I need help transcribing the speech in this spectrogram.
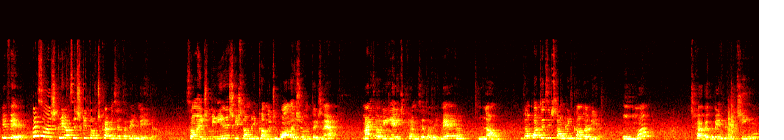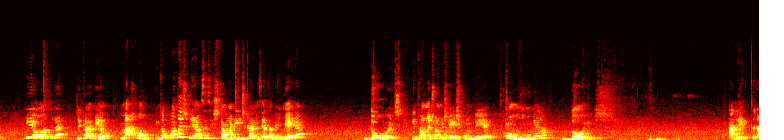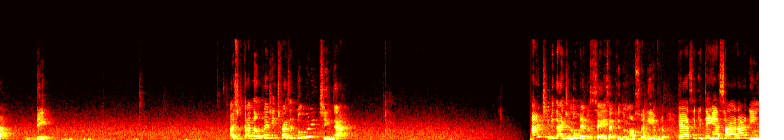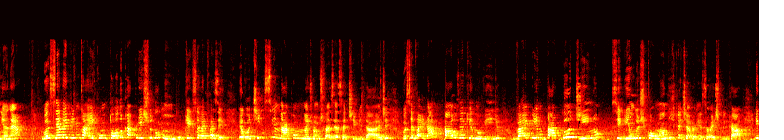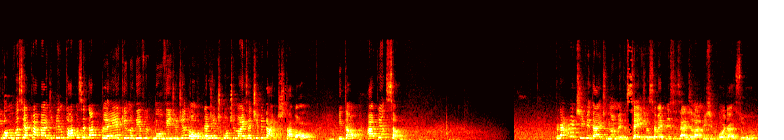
e vê quais são as crianças que estão de camiseta vermelha. São as meninas que estão brincando de bolas juntas, né? Mais alguém aí de camiseta vermelha? Não. Então, quantas estão brincando ali? Uma de cabelo bem pretinho e outra de cabelo marrom. Então, quantas crianças estão ali de camiseta vermelha? Duas. Então, nós vamos responder com o número 2. A letra B. Acho que tá dando pra gente fazer tudo bonitinho, né? Atividade número 6 aqui do nosso livro é essa que tem essa ararinha, né? Você vai pintar aí com todo o capricho do mundo. O que, que, você vai fazer? Eu vou te ensinar como nós vamos fazer essa atividade. Você vai dar pause aqui no vídeo, vai pintar tudinho seguindo os comandos que a tia Vanessa vai explicar. E quando você acabar de pintar, você dá play aqui no, livro, no vídeo de novo pra gente continuar as atividades, tá bom? Então, atenção! Para a atividade número 6, você vai precisar de lápis de cor azul,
